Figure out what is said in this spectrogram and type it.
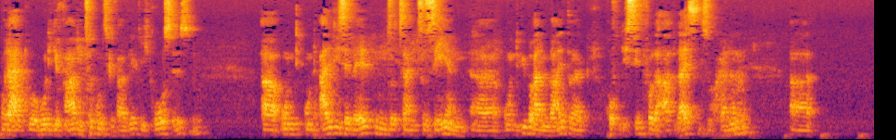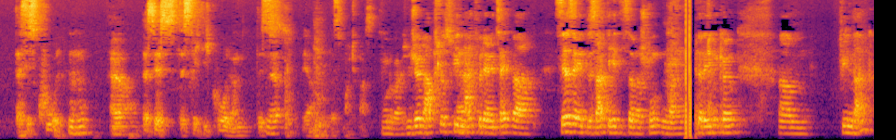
Oder halt wo, wo die Gefahr, die Zukunftsgefahr wirklich groß ist. Mhm. Äh, und, und all diese Welten sozusagen zu sehen und überall einen Beitrag hoffentlich sinnvoller Art leisten zu können, mhm. das ist cool. Mhm. Ja, das ist, das ist richtig cool und das, ja. ja das macht Spaß. Wunderbar. Ein schöner Abschluss. Vielen Dank für deine Zeit. War sehr, sehr interessant. Ich hätte jetzt noch stundenlang reden können. Ähm, vielen Dank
